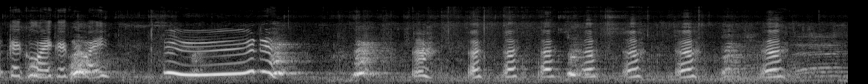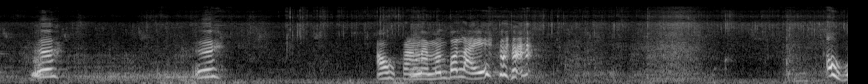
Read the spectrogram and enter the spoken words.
ดค่อยๆค่อยๆอืดอะเออเออเออเออเออเออเออเออเออ เอาฝั่งนั้นมันบ่ไหล โอ้โห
